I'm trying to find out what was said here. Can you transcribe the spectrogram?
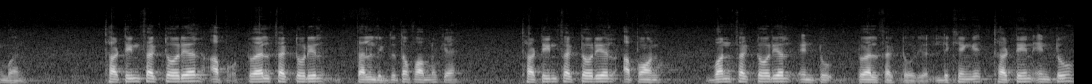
one thirteen factorial up twelve factorial पहले लिख देता हूँ फॉर्मूला क्या है thirteen factorial upon one factorial into twelve factorial लिखेंगे थर्टीन इंटू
